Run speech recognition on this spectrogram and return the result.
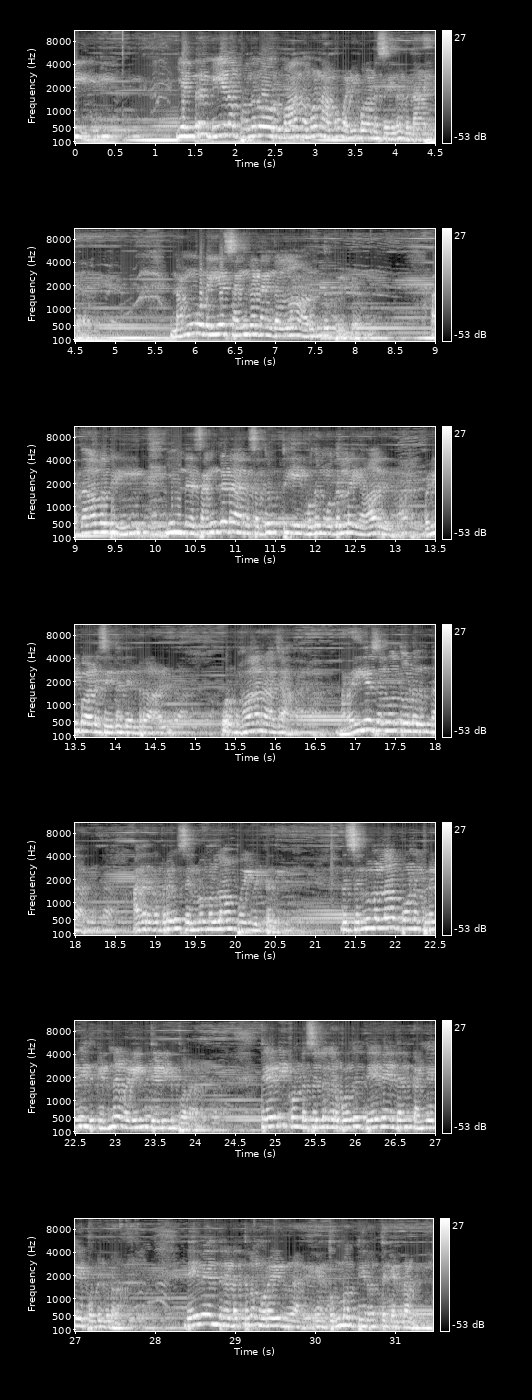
என்று மீதம் பதினோரு மாதமும் நாம வழிபாடு செய்யற விநாயகர். நம்முடைய சங்கடங்கள்லாம் அருந்து போயிட்டோம் அதாவது இந்த சங்கடார சதுர்த்தியை முதன் முதல்ல யாரு வழிபாடு செய்தது என்றால் ஒரு மகாராஜா. நிறைய செல்வத்தோடு இருந்தார். அதற்கு பிறகு செல்வமெல்லாம் போய்விட்டது. இந்த செல்வமெல்லாம் போன பிறகு இதுக்கு என்ன வழின்னு தேடிட்டு போறார். தேடிக்கொண்டு செல்லுகிற பொழுது தேவேந்திரன் கண்ணிலே பட்டுக்கிறான் தேவேந்திர இடத்துல முறையிடுறார். என் துன்பம் தீரத்துக்கு என்ன வழி?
